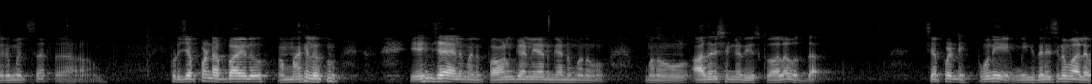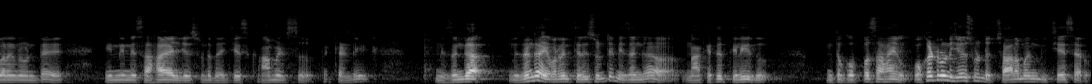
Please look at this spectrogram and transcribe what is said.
very much sir ఇప్పుడు చెప్పండి అబ్బాయిలు అమ్మాయిలు ఏం చేయాలి? మనం పవన్ కళ్యాణ్ గారిని మనం మనం ఆదర్శంగా తీసుకోవాలా వద్దా? చెప్పండి. పోనీ మీకు తెలిసిన వాళ్ళు ఎవరైనా ఉంటే ఇన్నిన్ని సహాయాలు చేస్తుంటే దయచేసి కామెంట్స్ పెట్టండి. నిజంగా నిజంగా ఎవరైనా తెలుసుంటే నిజంగా నాకైతే తెలియదు ఇంత గొప్ప సహాయం. ఒకటి రెండు చేస్తుంటే చాలామంది చేశారు.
